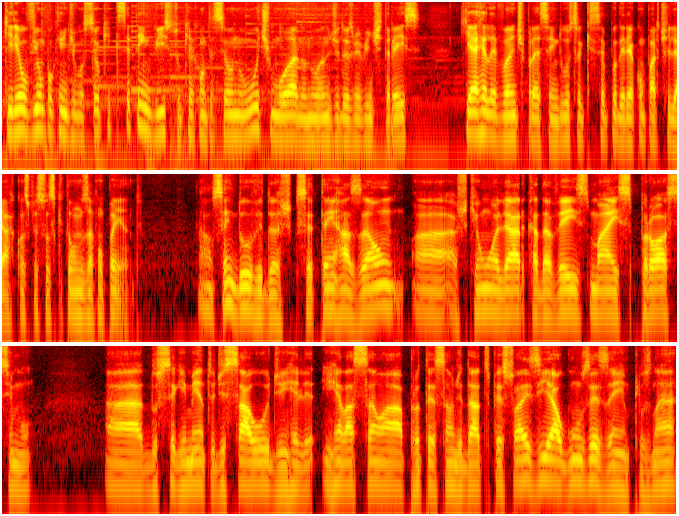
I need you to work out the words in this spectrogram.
Queria ouvir um pouquinho de você, o que, que você tem visto, o que aconteceu no último ano, no ano de 2023, que é relevante para essa indústria, que você poderia compartilhar com as pessoas que estão nos acompanhando. Não, sem dúvida, acho que você tem razão. Ah, acho que um olhar cada vez mais próximo ah, do segmento de saúde em, em, relação à proteção de dados pessoais e alguns exemplos, né?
